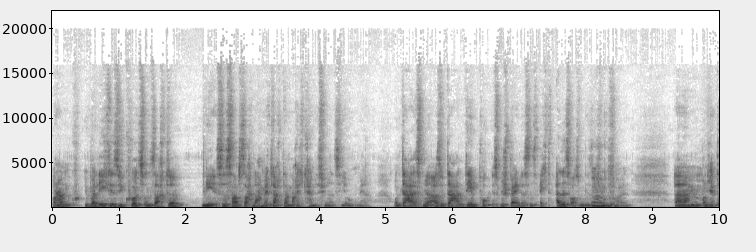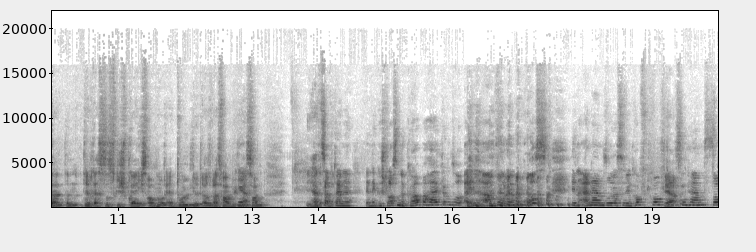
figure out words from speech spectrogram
und dann überlegte sie kurz und sagte, nee, es ist Samstagnachmittag, da mache ich keine Finanzierung mehr. Und da ist mir, also da an dem Punkt ist mir spätestens echt alles aus dem Gesicht mhm. gefallen. Ähm, und ich habe dann, dann den Rest des Gesprächs auch noch erduldet. Also das war wirklich ja. so ein. Ich hatte auch deine, deine geschlossene Körperhaltung, so einen Arm vor der Brust, den anderen so, dass du den Kopf drauf setzen ja. kannst. So,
